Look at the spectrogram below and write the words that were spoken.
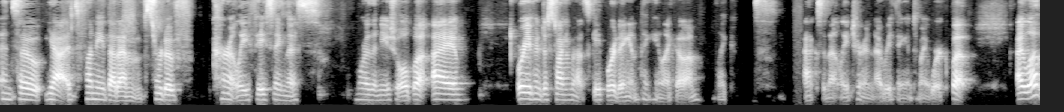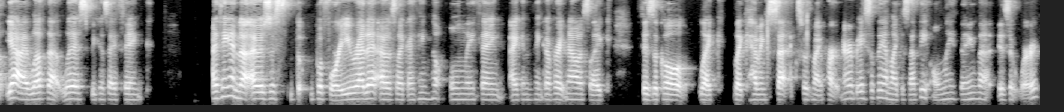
And so yeah it's funny that i'm sort of currently facing this more than usual but i or even just talking about skateboarding and thinking like oh i'm like accidentally turn everything into my work. But i love yeah i love that list because i think i think i was just before you read it i was like i think the only thing i can think of right now is like physical like like having sex with my partner basically i'm like is that the only thing that is at work?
